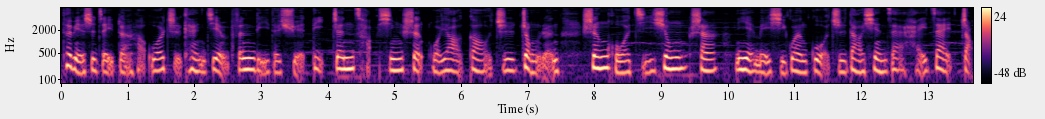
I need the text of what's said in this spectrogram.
特别是这一段哈，我只看见分离的雪地，争草兴盛。我要告知众人，生活吉凶杀，你也没习惯过，直到现在还在找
